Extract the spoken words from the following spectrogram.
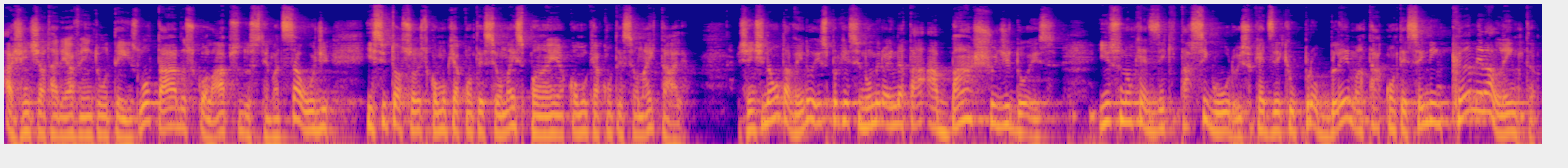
a gente já estaria vendo UTIs lotadas, colapso do sistema de saúde e situações como o que aconteceu na Espanha, como o que aconteceu na Itália. A gente não está vendo isso porque esse número ainda está abaixo de 2. Isso não quer dizer que está seguro, isso quer dizer que o problema está acontecendo em câmera lenta.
